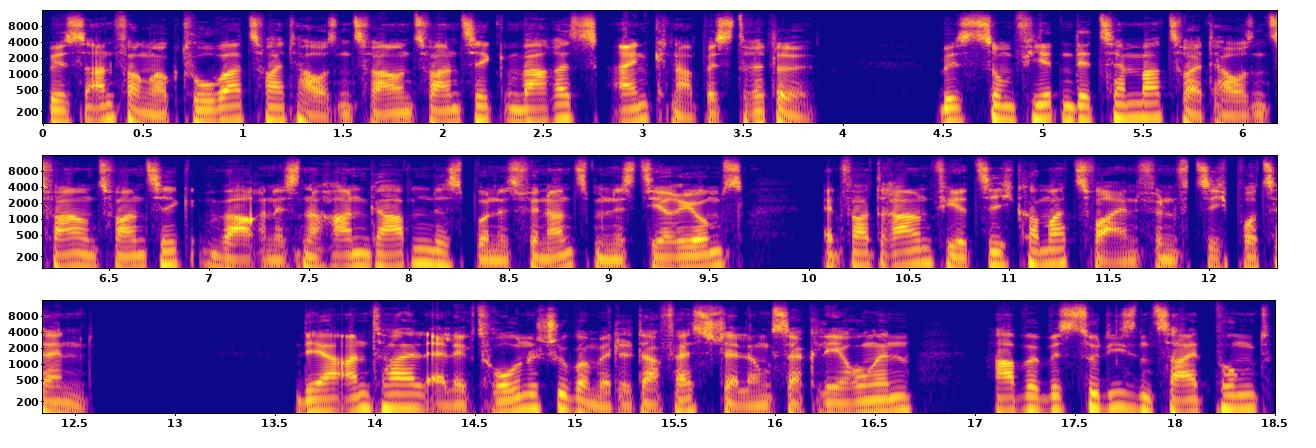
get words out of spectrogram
Bis Anfang Oktober 2022 war es ein knappes Drittel. Bis zum 4. Dezember 2022 waren es nach Angaben des Bundesfinanzministeriums etwa 43,52 Prozent. Der Anteil elektronisch übermittelter Feststellungserklärungen habe bis zu diesem Zeitpunkt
